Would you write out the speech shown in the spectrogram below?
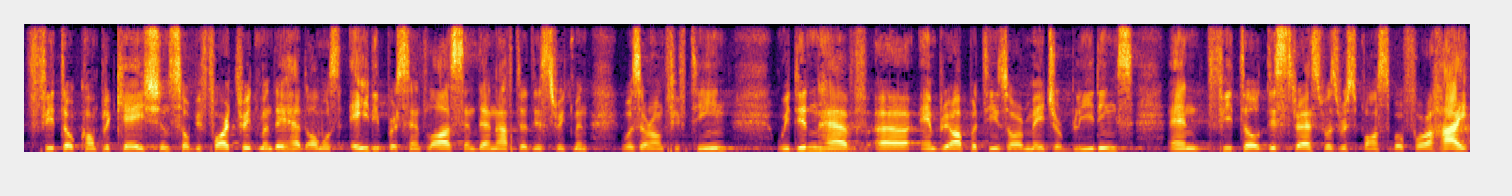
fetal complications. So before treatment, they had almost 80% loss, and then after this treatment, it was around 15. We didn't have uh, embryopathies or major bleedings, and fetal distress was responsible for a high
